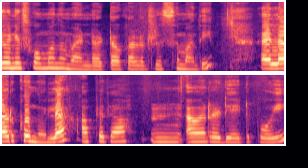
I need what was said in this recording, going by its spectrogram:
യൂണിഫോമൊന്നും വേണ്ട കേട്ടോ കളർ ഡ്രസ്സ് മതി. എല്ലാവർക്കൊന്നുമില്ല അപ്പോൾ ഇതാ അവൻ റെഡി ആയിട്ട് പോയി.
